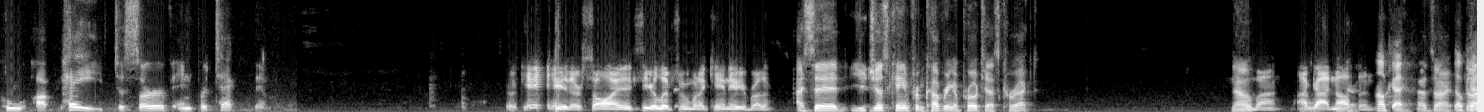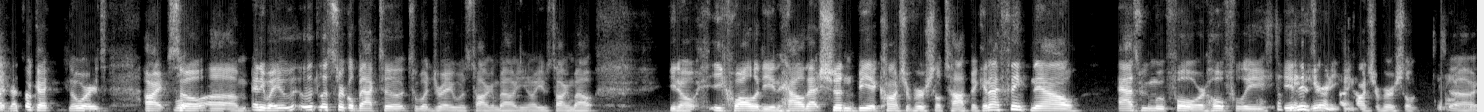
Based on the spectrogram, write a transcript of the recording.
who are paid to serve and protect them. I can't hear you there, Saul. I see your lips moving, but I can't hear you, brother. I said you just came from covering a protest, correct? No. Hold on. I've got nothing. Okay. That's all right. Okay. No, that's okay. No worries. All right. So um, anyway, let, us circle back to, to what Dre was talking about. You know, he was talking about, you know, equality and how that shouldn't be a controversial topic. And I think now, as we move forward, hopefully still it can't a controversial. Uh,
